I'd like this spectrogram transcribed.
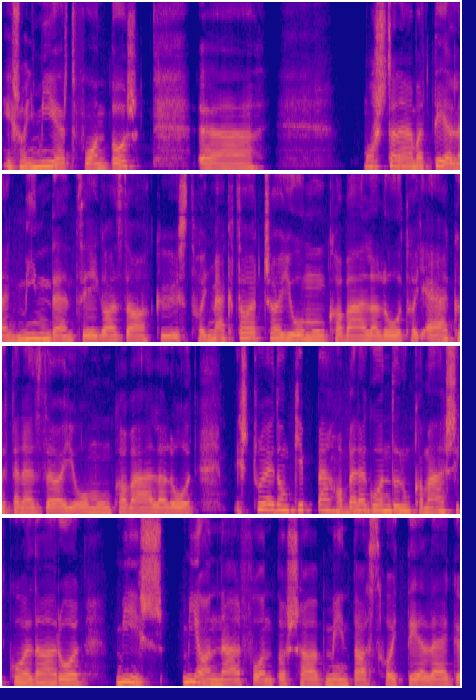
és hogy miért fontos. Mostanában tényleg minden cég azzal küzd, hogy megtartsa a jó munkavállalót, hogy elkötelezze a jó munkavállalót, és tulajdonképpen, ha belegondolunk a másik oldalról, mi is, mi annál fontosabb, mint az, hogy tényleg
